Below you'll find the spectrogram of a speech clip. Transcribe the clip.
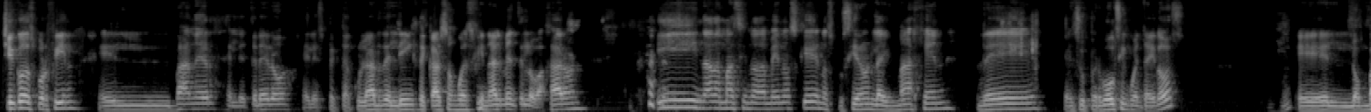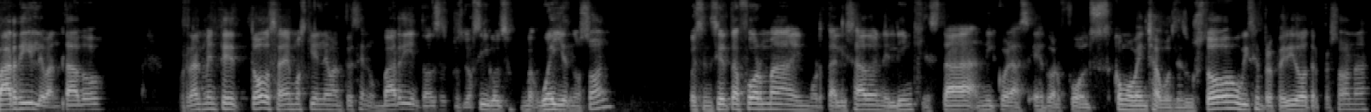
Chicos, por fin, el banner, el letrero, el espectacular del link de Carson West finalmente lo bajaron. Y nada más y nada menos que nos pusieron la imagen de el Super Bowl 52. El Lombardi levantado. Pues realmente todos sabemos quién levantó ese Lombardi, entonces pues los Eagles, güeyes no son. Pues en cierta forma, inmortalizado en el link está Nicholas Edward Falls. ¿Cómo ven, chavos? ¿Les gustó? ¿Hubiesen preferido a otra persona?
